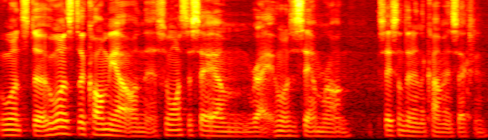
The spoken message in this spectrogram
Who wants to Who wants to call me out on this? Who wants to say I'm right? Who wants to say I'm wrong? Say something in the comment section.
